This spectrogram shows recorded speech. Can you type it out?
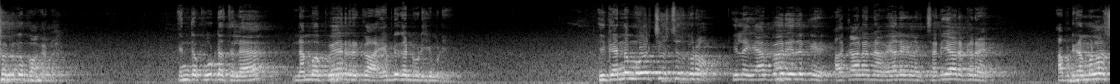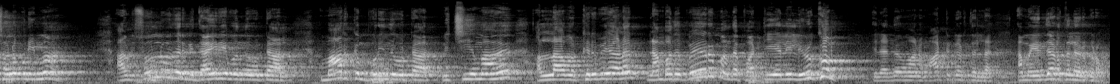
சொல்லுங்கள் பார்க்கலாம் இந்த கூட்டத்தில் நம்ம பேர் இருக்கா? எப்படி கண்டுபிடிக்க முடியும்? இதுக்கு என்ன முயற்சி வச்சுருக்குறோம்? இல்லை என் பேர் இருக்குது அதுக்கான நான் வேலைகளை சரியாக இருக்கிறேன். அப்படி நம்மளாம் சொல்ல முடியுமா? அப்படி சொல்லுவதற்கு தைரியம் வந்து விட்டால் மார்க்கம் புரிந்து விட்டால் நிச்சயமாக அல்லாஹ் கிருபையாளர் நமது பேரும் அந்த பட்டியலில் இருக்கும். இதில் எந்த விதமான மாற்றுக்கருத்து இல்லை. நம்ம எந்த இடத்துல இருக்கிறோம்?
